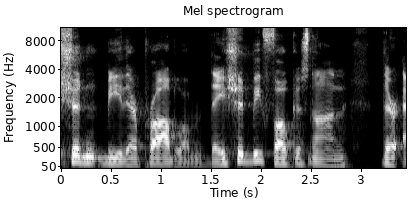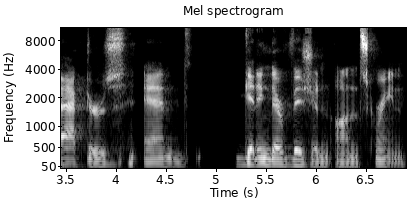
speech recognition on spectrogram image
shouldn't be their problem. They should be focused on their actors and getting their vision on screen.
